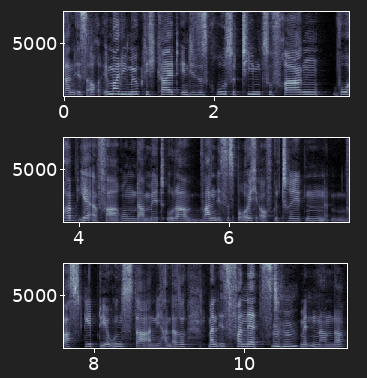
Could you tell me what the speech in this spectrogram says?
dann ist auch immer die Möglichkeit, in dieses große Team zu fragen, wo habt ihr Erfahrungen damit oder wann ist es bei euch aufgetreten, was gebt ihr uns da an die Hand? Also man ist vernetzt mhm. miteinander.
